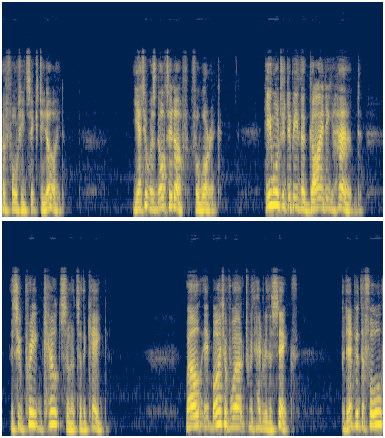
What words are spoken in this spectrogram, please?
of 1469. Yet it was not enough for Warwick. He wanted to be the guiding hand, the supreme counsellor to the king. Well, it might have worked with Henry VI, but Edward IV?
